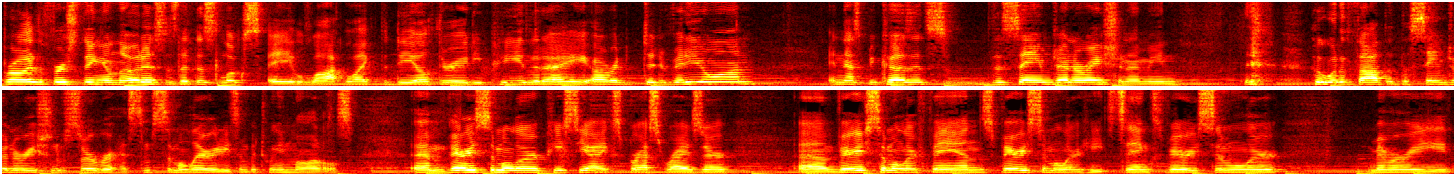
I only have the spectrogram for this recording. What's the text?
probably the first thing you'll notice is that this looks a lot like the DL380p that I already did a video on, and that's because it's the same generation. I mean, who would have thought that the same generation of server has some similarities in between models? Um, very similar PCI Express riser, um, very similar fans, very similar heat sinks, very similar memory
